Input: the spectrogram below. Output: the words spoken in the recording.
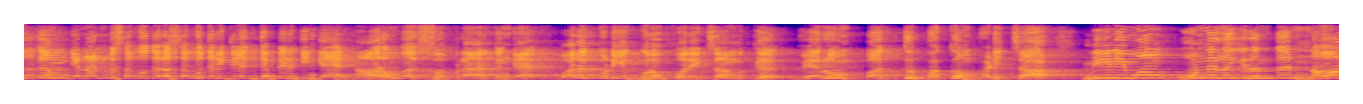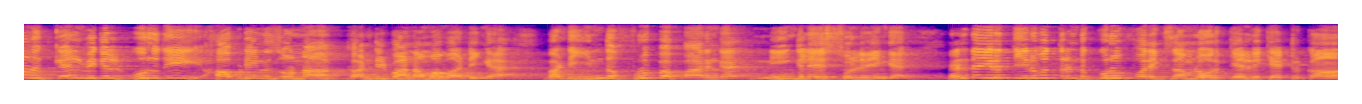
வணக்கம். அன்பு சகோதர சகோதரிகளே எப்படி இருக்கீங்க? நான் ரொம்ப சூப்பரா இருக்குங்க. வரக்கூடிய குரூப் ஃபோர் எக்ஸாமுக்கு வெறும் பத்து பக்கம் படிச்சா மினிமம் ஒண்ணுல இருந்து நாலு கேள்விகள் உறுதி அப்படின்னு சொன்னா கண்டிப்பா நம்ப மாட்டீங்க. பட் இந்த ப்ரூஃபை பாருங்க நீங்களே சொல்லுவீங்க. ரெண்டாயிரத்தி இருபத்தி ரெண்டு குரூப் ஃபார் எக்ஸாம்ல ஒரு கேள்வி கேட்டிருக்கான்.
